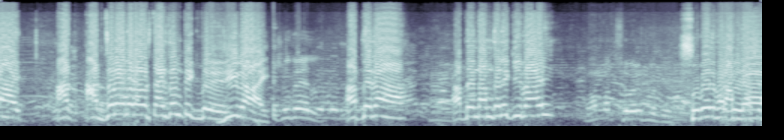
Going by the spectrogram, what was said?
যাক। আটজনের বরাবর চারজন টিকবে। জি ভাই। সুবেল। আপনারা আপনার নাম জানি কি ভাই? সুবেল ফকির। ভাই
